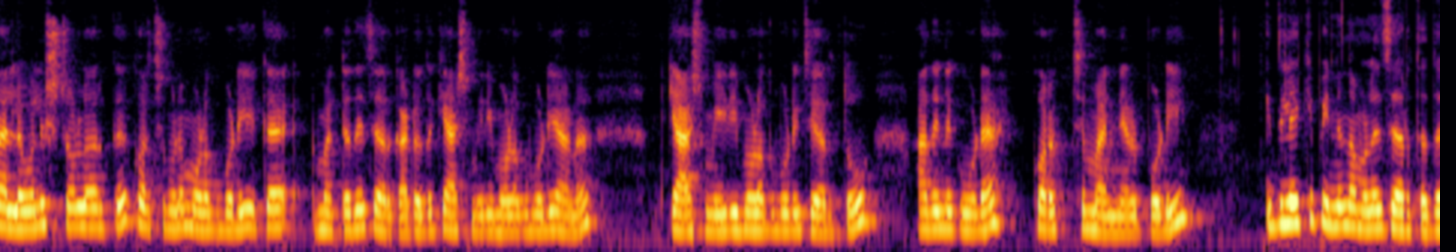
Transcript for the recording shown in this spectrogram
നല്ലപോലെ ഇഷ്ടമുള്ളവർക്ക് കുറച്ചും കൂടെ മുളക് പൊടിയൊക്കെ മറ്റത് ചേർക്കാട്ടോ. ഇത് കാശ്മീരി മുളക് പൊടിയാണ്. കാശ്മീരി മുളക് പൊടി ചേർത്തു. അതിന്റെ കൂടെ കുറച്ച് മഞ്ഞൾപ്പൊടി. ഇതിലേക്ക് പിന്നെ നമ്മൾ ചേർത്തത്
